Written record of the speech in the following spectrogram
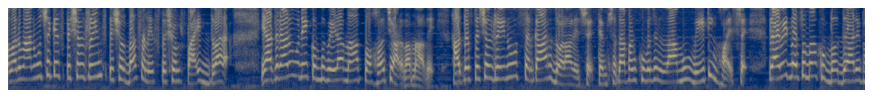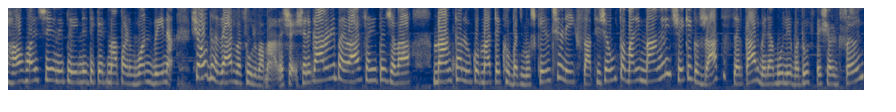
અમારું માનવું છે કે સ્પેશિયલ ટ્રેન સ્પેશિયલ બસ અને સ્પેશિયલ ફ્લાઇટ દ્વારા યાત્રાળુઓને કુંભ મેળામાં પહોંચાડવામાં આવે. હાલ તો સ્પેશિયલ ટ્રેનો સરકાર દોડાવે છે. તેમ છતાં પણ ખૂબ જ લાંબુ વેઇટિંગ હોય છે. પ્રાઇવેટ બસોમાં ખૂબ વધારે ભાવ હોય છે અને પ્લેનની ટિકિટમાં પણ વન વેના ચૌદ હજાર વસૂલવામાં આવે છે. જેને કારણે પરિવાર સહિત જવા માંગતા લોકો માટે ખૂબ જ મુશ્કેલ છે અને એક સાથે જવું તો મારી માંગણી છે કે ગુજરાત સરકાર વિનામૂલ્યે વધુ સ્પેશિયલ ટ્રેન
